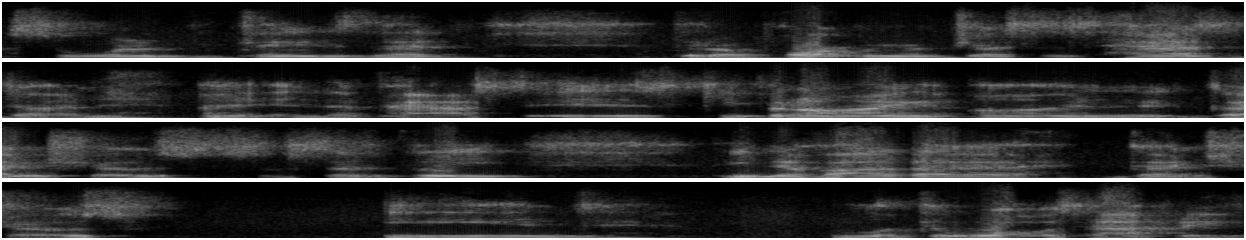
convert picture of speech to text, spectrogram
So one of the things that the Department of Justice has done uh, in the past is keep an eye on gun shows, specifically the Nevada gun shows, and look at what was happening.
